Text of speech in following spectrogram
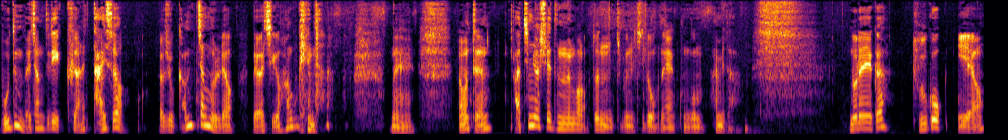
모든 매장들이 그 안에 다 있어요. 아주 깜짝 놀래요. 내가 지금 한국에 있나? 네. 아무튼 아침 10시에 듣는 건 어떤 기분일지도 네, 궁금합니다. 노래가 두 곡이에요.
